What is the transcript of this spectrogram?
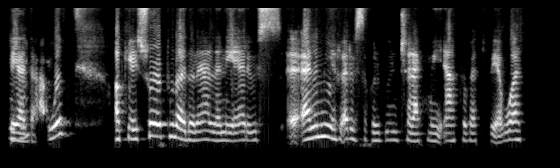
például, uh-huh. aki egy sor tulajdon elleni, erősz, elleni és erőszakos bűncselekmény elkövetője volt,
